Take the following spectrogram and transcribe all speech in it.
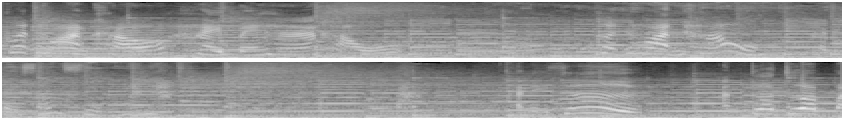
ขึ้นทอดเขาให้ไปหาเขาขึ้นทอดเฮาให้ไปซ้ำสูงมานะอะอันนี้คืออันทั่วๆไป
